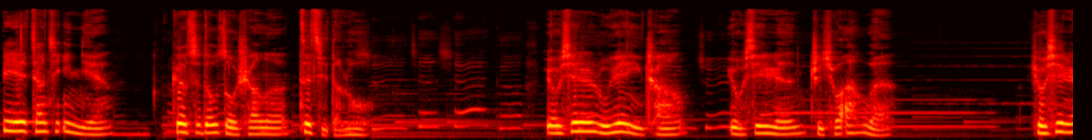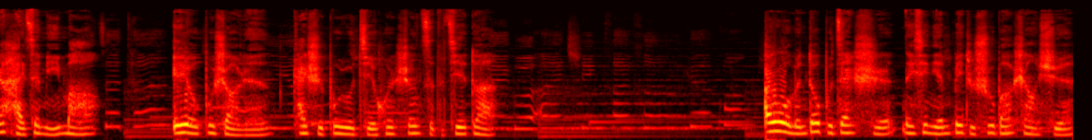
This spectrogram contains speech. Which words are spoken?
毕业将近一年，各自都走上了自己的路。有些人如愿以偿，有些人只求安稳。有些人还在迷茫，也有不少人开始步入结婚生子的阶段，而我们都不再是那些年背着书包上学，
